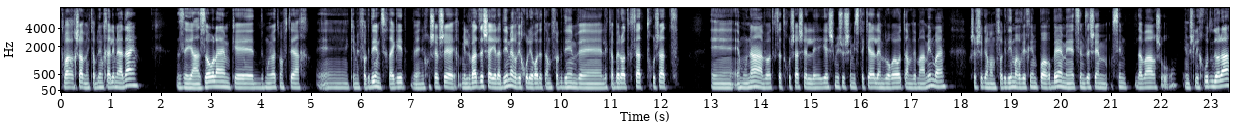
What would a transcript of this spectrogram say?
כבר עכשיו מקבלים חיילים לידיים. זה יעזור להם כדמויות מפתח, אה, כמפקדים, צריך להגיד, ואני חושב שמלבד זה שהילדים ירוויחו לראות את המפקדים ולקבל עוד קצת תחושת אה, אמונה ועוד קצת תחושה של אה, יש מישהו שמסתכל עליהם ורואה אותם ומאמין בהם, אני חושב שגם המפקדים מרוויחים פה הרבה מעצם זה שהם עושים דבר שהוא עם שליחות גדולה,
